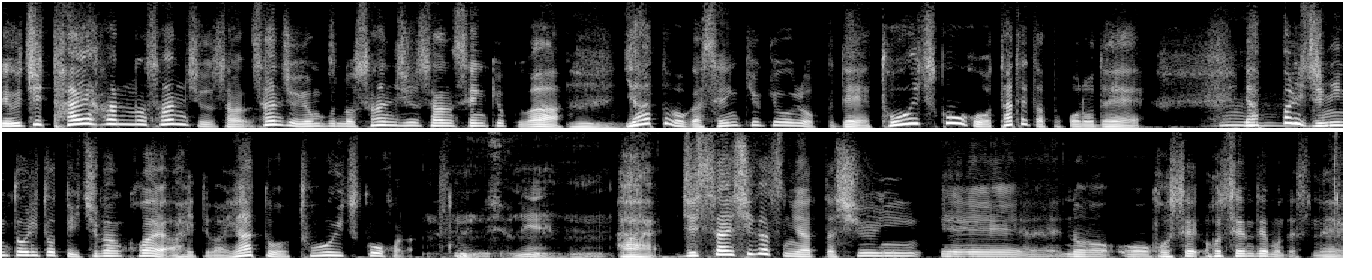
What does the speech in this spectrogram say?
で、うち大半の33、34分の33選挙区は、野党が選挙協力で統一候補を立てたところで、やっぱり自民党にとって一番怖い相手は野党統一候補なんですね。ですよね。はい。実際4月にあった衆院、えー、の補選補選でもですね、はい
